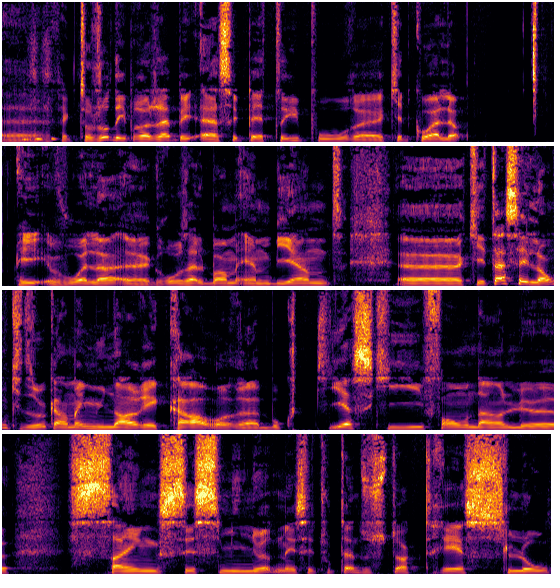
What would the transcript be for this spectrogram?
Euh, fait que toujours des projets assez pétés pour euh, Kid Koala. Et voilà, euh, gros album ambient euh, qui est assez long, qui dure quand même une heure et quart. euh, beaucoup de pièces qui font dans le 5-6 minutes, mais c'est tout le temps du stock très slow.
